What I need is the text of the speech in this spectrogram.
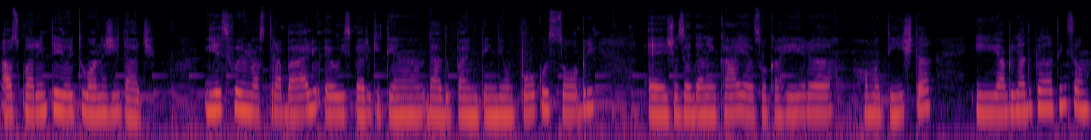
aos 48 anos de idade. E esse foi o nosso trabalho. Eu espero que tenha dado para entender um pouco sobre é, José de Alencar e a sua carreira romantista. E obrigado pela atenção.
